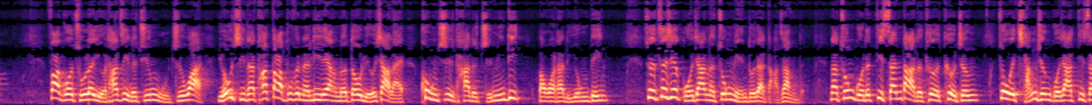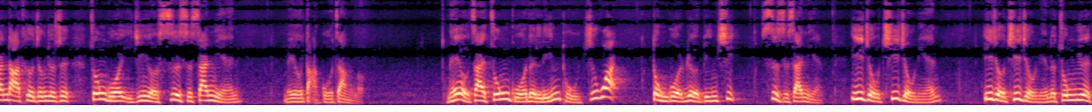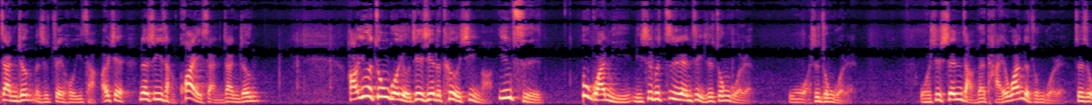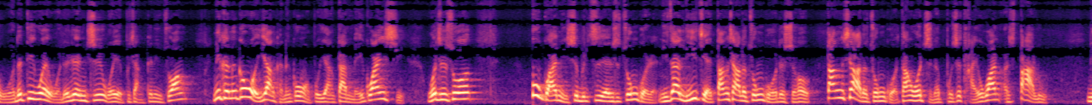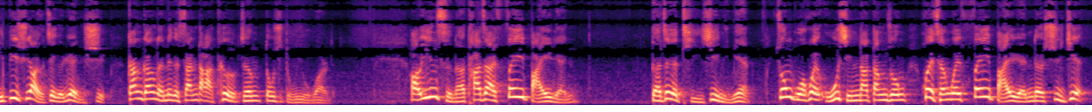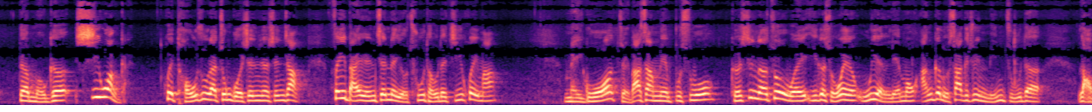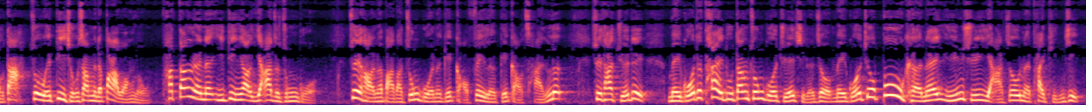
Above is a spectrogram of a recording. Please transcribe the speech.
法国除了有他自己的军武之外，尤其呢，他大部分的力量呢都留下来控制他的殖民地，包括他的佣兵。所以这些国家呢，终年都在打仗的。那中国的第三大的特特征，作为强权国家，第三大特征就是中国已经有四十三年没有打过仗了，没有在中国的领土之外动过热兵器。四十三年，一九七九年，一九七九年的中越战争那是最后一场，而且那是一场快闪战争。好，因为中国有这些的特性啊，因此。不管你你是不是自认自己是中国人，我是中国人，我是生长在台湾的中国人，这是我的定位，我的认知，我也不想跟你装。你可能跟我一样，可能跟我不一样，但没关系。我只是说，不管你是不是自认是中国人，你在理解当下的中国的时候，当下的中国，当我指的不是台湾，而是大陆，你必须要有这个认识。刚刚的那个三大特征都是独一无二的。好，因此呢，他在非白人。的这个体系里面，中国会无形的当中会成为非白人的世界的某个希望感，会投入在中国身上身上。非白人真的有出头的机会吗？美国嘴巴上面不说，可是呢，作为一个所谓的五眼联盟、盎格鲁撒克逊民族的老大，作为地球上面的霸王龙，他当然呢一定要压着中国。最好呢，把把中国呢给搞废了，给搞残了。所以他绝对美国的态度，当中国崛起了之后，美国就不可能允许亚洲呢太平静，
